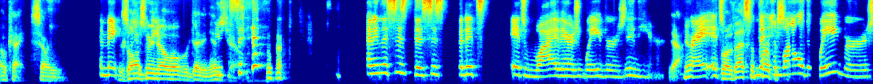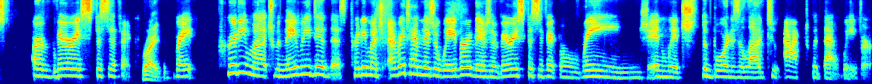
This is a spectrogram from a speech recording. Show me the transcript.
okay, so And make. as long as we know what we're getting Yes. into, I mean, this is, this is, but it's, it's why there's waivers in here. Yeah. Right? It's, well, that's the purpose. and purpose, why the waivers are very specific, right? right? Pretty much when they redid this, pretty much every time there's a waiver, there's a very specific range in which the board is allowed to act with that waiver.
